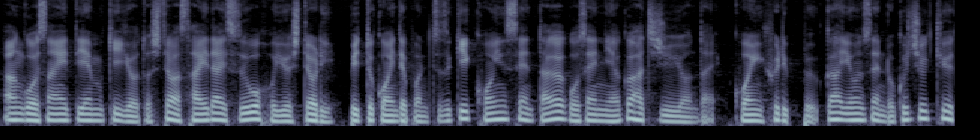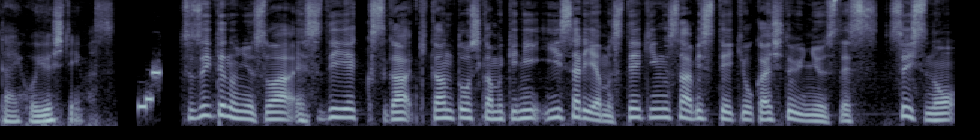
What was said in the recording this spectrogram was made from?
暗号資産 ATM 企業としては最大数を保有しており、ビットコインデポに続きコインセンターが5284台、コインフリップが4069台保有しています。続いてのニュースは SDX が機関投資家向けにイーサリアムステーキングサービス提供開始というニュースです。スイスの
